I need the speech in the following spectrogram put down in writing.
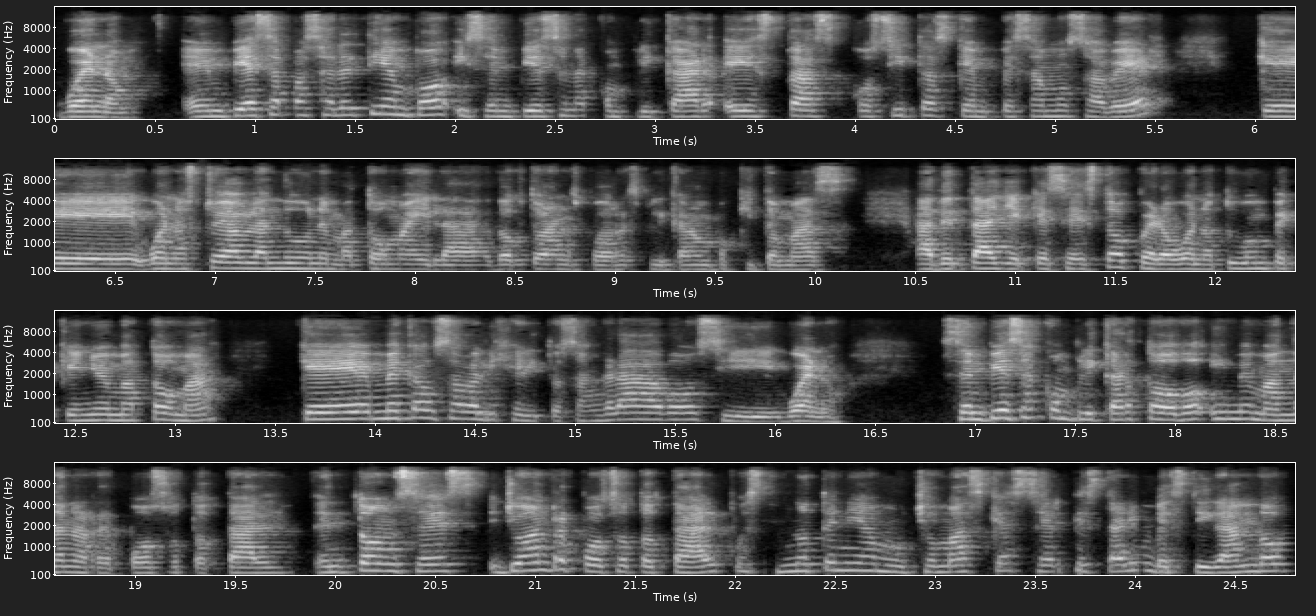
Bueno, empieza a pasar el tiempo y se empiezan a complicar estas cositas que empezamos a ver, que, bueno, estoy hablando de un hematoma y la doctora nos podrá explicar un poquito más a detalle qué es esto, pero bueno, tuve un pequeño hematoma que me causaba ligeritos sangrados y bueno, se empieza a complicar todo y me mandan a reposo total. Entonces, yo en reposo total, pues no tenía mucho más que hacer que estar investigando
